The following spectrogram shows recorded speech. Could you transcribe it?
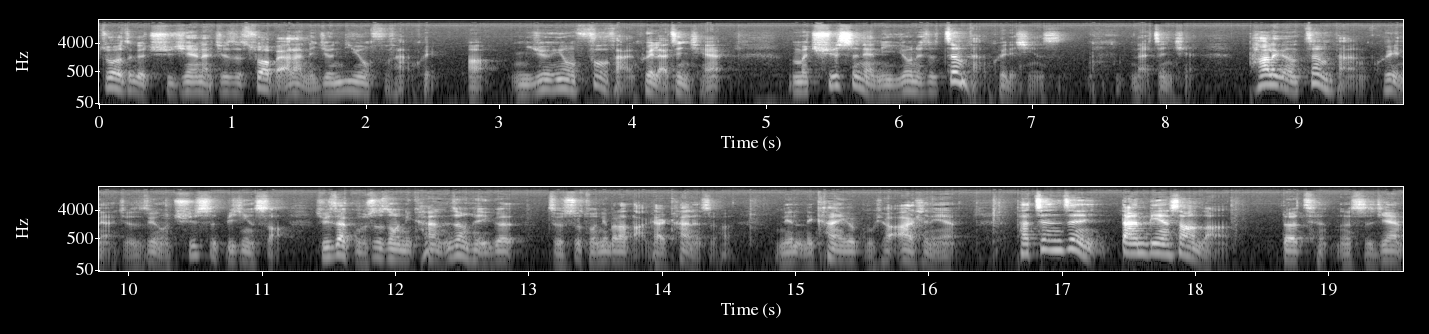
做这个区间呢，就是说白了，你就利用负反馈啊，你就用负反馈来挣钱。那么趋势呢？你用的是正反馈的形式 来挣钱。它那种正反馈呢，就是这种趋势毕竟少，所以在股市中，你看任何一个走势图，你把它打开看的时候，你你看一个股票二十年，它真正单边上涨的成时间，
